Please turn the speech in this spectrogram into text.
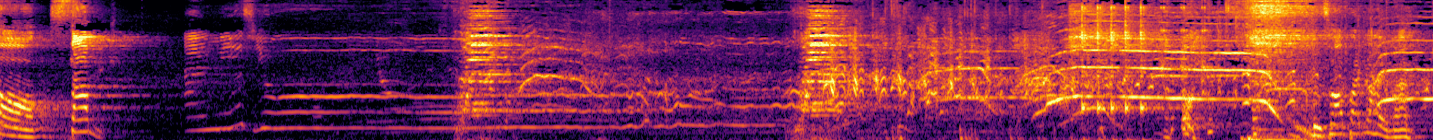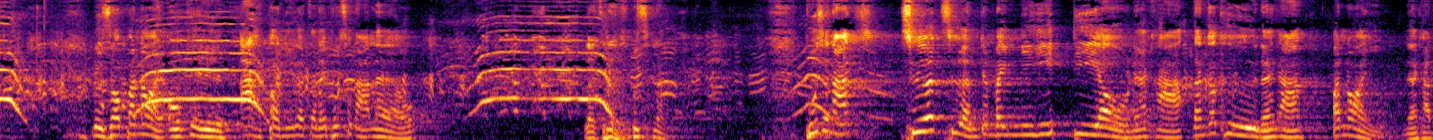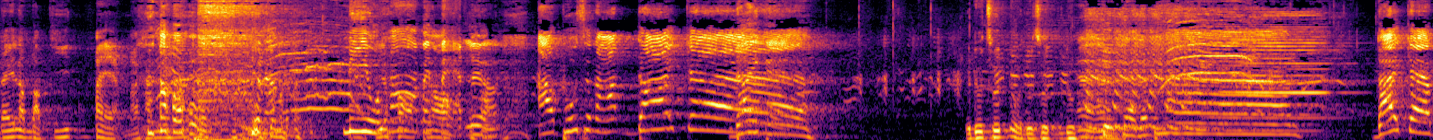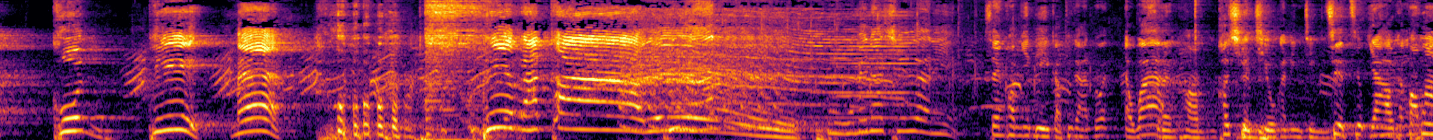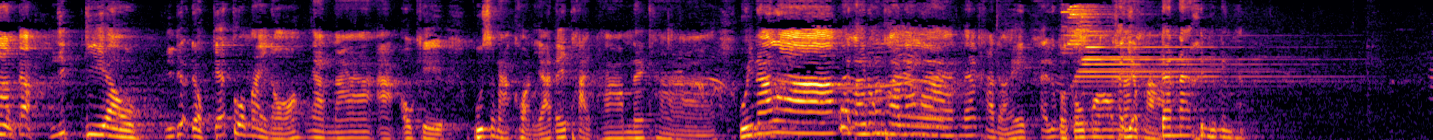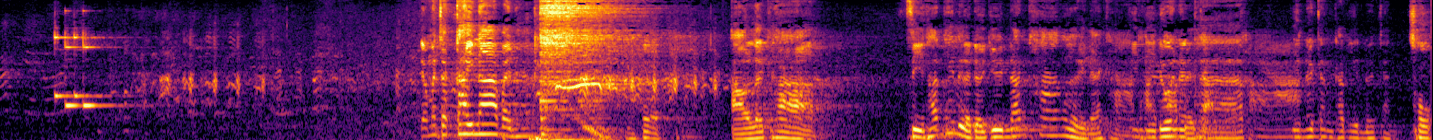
สองสาม หนูชอบป้าหน่อยมาหนูชอบป้าหน่อยโอเค อะตอนนี้เราจะได้ผู้ชนะแล้ว เราจะได้ผู้ชนะ ผู้ชนะเชื่อเฉือนกันไปนิดเดียวนะคะ นั่นก็คือนะคะป้าหน่อยนะคะ ได้ลำดับที่แปดนะคะเดี๋ยวนะมีอยู่ยกห้าไปแปดเลยเหรอเอาผู้ชนะได้แก่ได้แก่ ดูชุดหนูดูชุดดูอ่าตื่นแต่ละแทน ได้แก่คุณ พี่แม่ พี่รัฐค่ะเย้โอ้ไม่น่าเชื่อนี่แสดงความยินดีกับพี่รัฐด้วย แต่ว่าแสดงความเขาเฉียดชิวกันจริงๆเฉียดชิวยาวทั้งประคู่มาณแบบนิดเดียวนิดเดียวเดี๋ยวแก้ตัวใหม่เนาะงานหน้าอะโอเค ผู้ชนะขออนุญาตได้ถ่ายภาพนะคะอุ้ยน่ารักน่ารักน้องทายมาน่ากเลยรักนะคะเดี๋ยวให้ถ่ายรูปโตโต้มอบขยับนะคะ ด้านหน้าขึ้นนิดนึงครับ เดี๋ยวมันจะใกล้หน้าไปนะฮะเอาเลยค่ะ สี่ท่านที่เหลือเดี๋ยวยืนด้านข้างเลยนะคะยินดีด้วยนะคถ่ารัภาพบยืนด้วยกันครับยืนด้วยกัน โชว์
